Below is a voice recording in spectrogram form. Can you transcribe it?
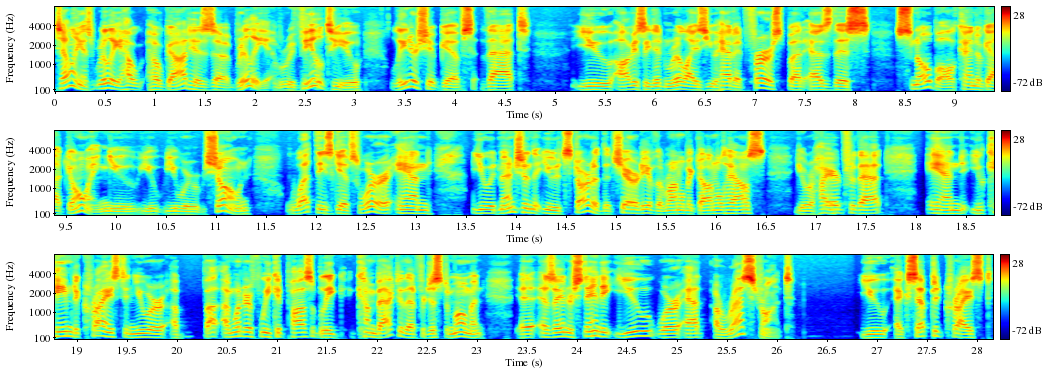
telling us really how, how God has uh, really revealed to you leadership gifts that you obviously didn't realize you had at first, but as this snowball kind of got going, you you you were shown what these gifts were, and you had mentioned that you had started the charity of the Ronald McDonald House. You were hired for that, and you came to Christ, and you were about. I wonder if we could possibly come back to that for just a moment. As I understand it, you were at a restaurant. You accepted Christ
